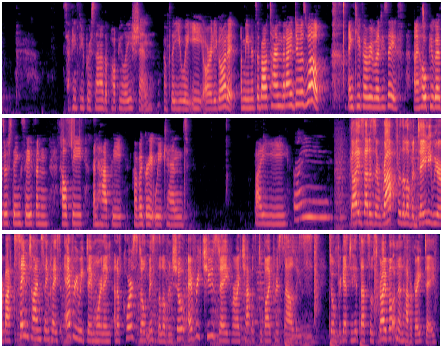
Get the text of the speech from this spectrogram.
73% of the population of the UAE already got it. I mean, it's about time that I do as well and keep everybody safe. And I hope you guys are staying safe and healthy and happy. Have a great weekend. Bye. Bye. Guys, that is a wrap for The Lovin Daily. We are back same time, same place every weekday morning. And of course, don't miss The Lovin Show every Tuesday where I chat with Dubai personalities. Don't forget to hit that subscribe button and have a great day.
